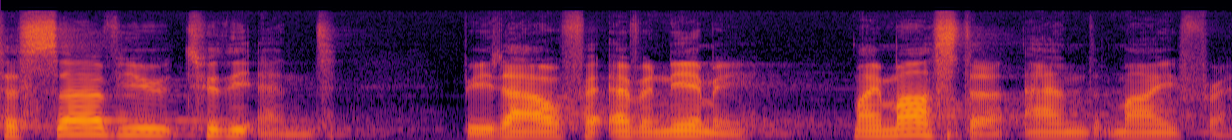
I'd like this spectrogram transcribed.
to serve you to the end. Be thou forever near me, my master and my friend.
